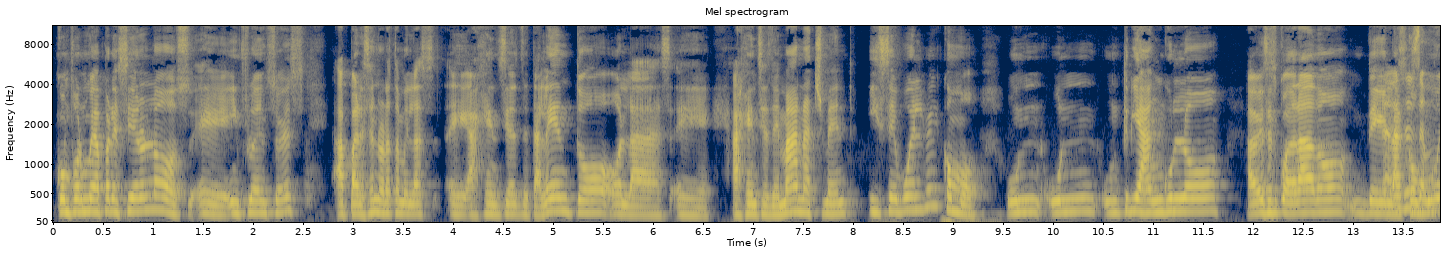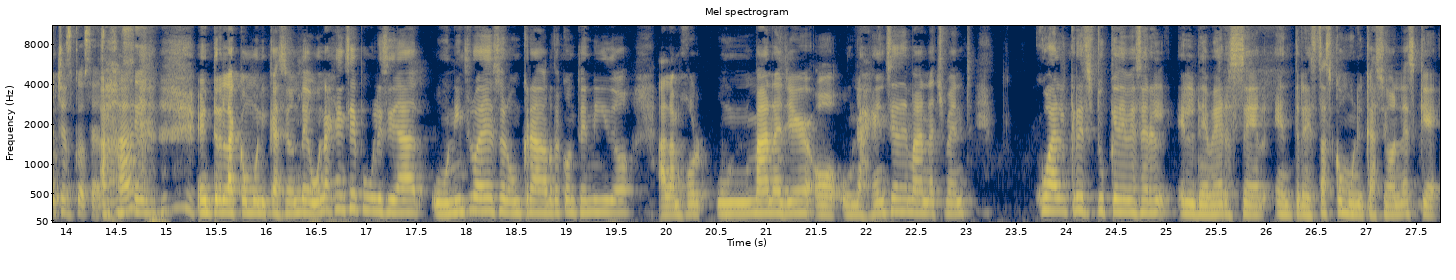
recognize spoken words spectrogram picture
conforme aparecieron los eh, influencers, aparecen ahora también las eh, agencias de talento o las eh, agencias de management y se vuelve como un, un, un triángulo a veces cuadrado de a la muchas cosas entre la comunicación de una agencia de publicidad, un influencer, un creador de contenido, a lo mejor un manager o una agencia de management. ¿Cuál crees tú que debe ser el, deber ser entre estas comunicaciones que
